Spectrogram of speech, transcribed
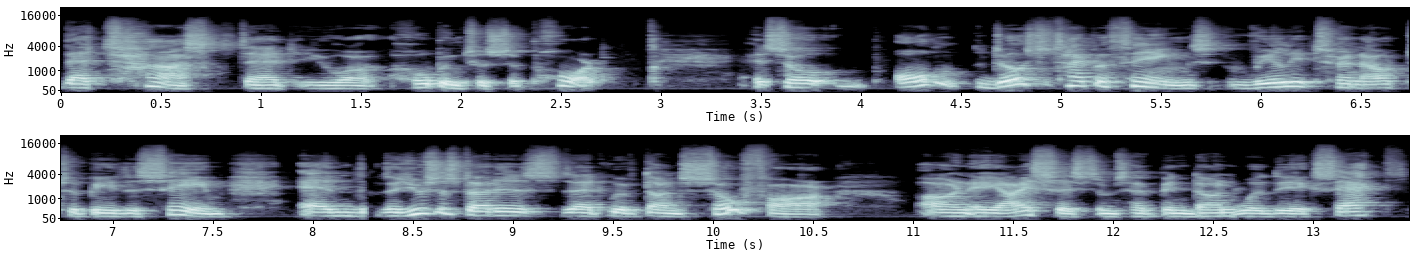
that task that you are hoping to support. And so all those type of things really turn out to be the same. And the user studies that we've done so far on AI systems have been done with the exact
